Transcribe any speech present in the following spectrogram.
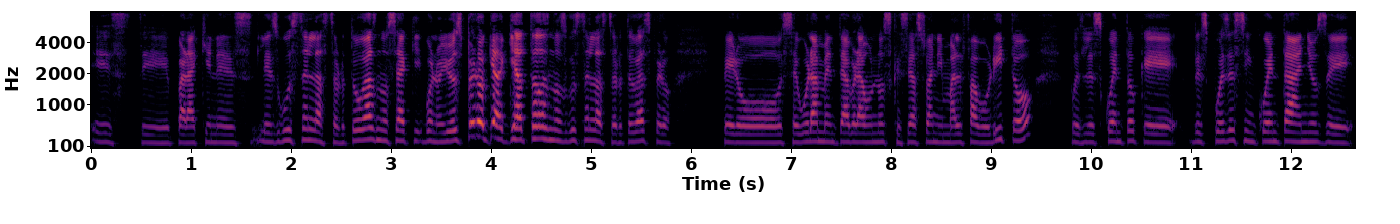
este, para quienes les gusten las tortugas, no sé aquí, bueno, yo espero que aquí a todos nos gusten las tortugas, pero, pero seguramente habrá unos que sea su animal favorito pues les cuento que después de 50 años de,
